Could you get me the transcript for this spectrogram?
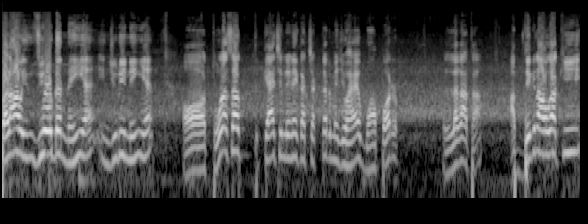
बड़ा इंजोर्ड नहीं है, इंजुरी नहीं है। और थोड़ा सा कैच लेने का चक्कर में जो है, वहाँ पर लगा था। अब देखना होगा कि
